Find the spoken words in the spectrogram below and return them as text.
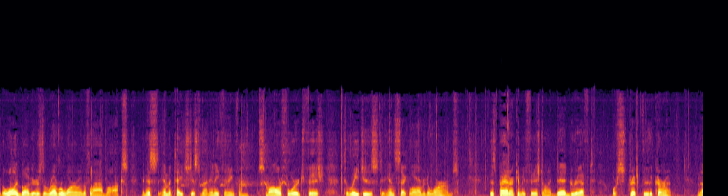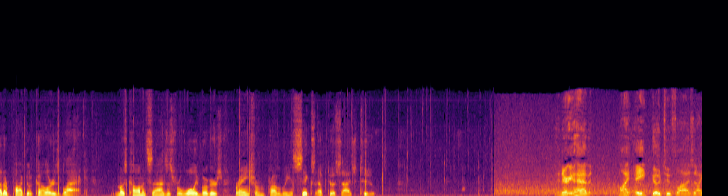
The woolly bugger is the rubber worm of the fly box, and this imitates just about anything from smaller forage fish to leeches to insect larvae to worms. This pattern can be fished on a dead drift or stripped through the current. Another popular color is black. The most common sizes for woolly boogers range from probably a 6 up to a size 2. And there you have it. My eight go-to flies that I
